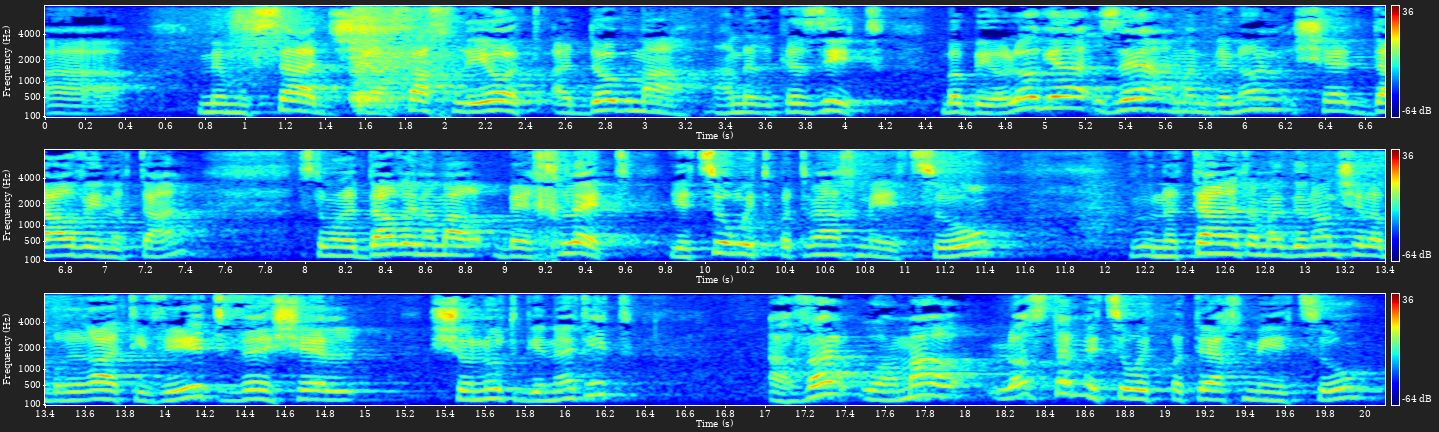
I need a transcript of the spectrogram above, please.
הממוסד שהפך להיות הדוגמה המרכזית בביולוגיה זה המנגנון שדרווין נתן. זאת אומרת דרווין אמר בהחלט יצור מתפתח מיצור, הוא נתן את המנגנון של הברירה הטבעית ושל שונות גנטית, אבל הוא אמר לא סתם יצור התפתח מיצור,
